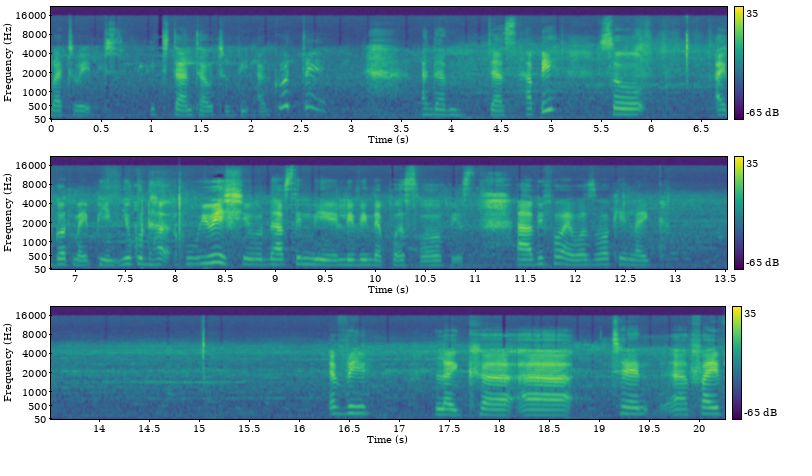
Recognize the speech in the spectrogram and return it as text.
but wait, it turned out to be a good day and I'm just happy. So I got my pin. You could have wish you would have seen me leaving the post office. Uh, before I was walking like every like uh, uh, 10 uh, 5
